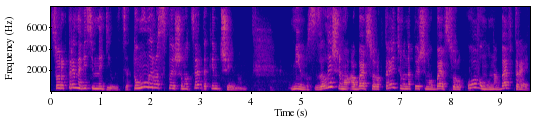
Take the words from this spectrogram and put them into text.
43 на 8 не ділиться. Тому ми розпишемо це таким чином. Мінус залишимо, а b в 43 напишемо b в 40 на b в 3.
